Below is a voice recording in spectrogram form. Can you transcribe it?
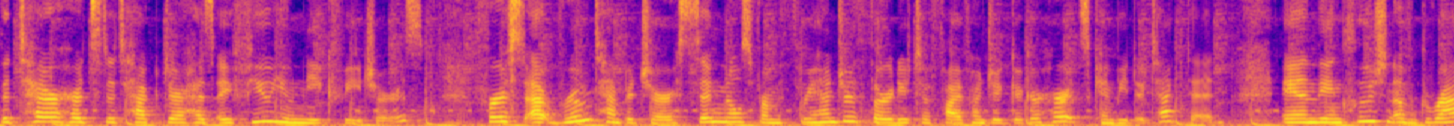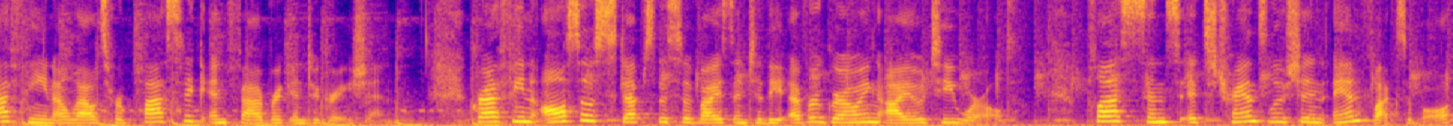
The terahertz detector has a few unique features. First, at room temperature, signals from 330 to 500 gigahertz can be detected, and the inclusion of graphene allows for plastic and fabric integration. Graphene also steps this device into the ever-growing IoT world. Plus, since it's translucent and flexible,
